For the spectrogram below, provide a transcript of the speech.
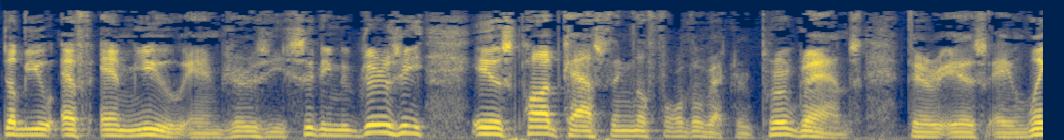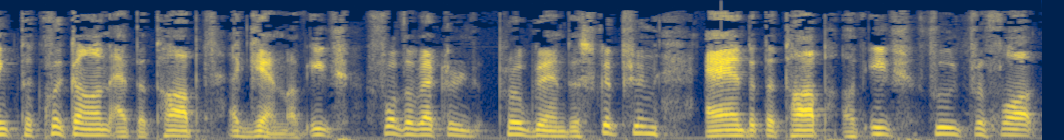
WFMU in Jersey City, New Jersey is podcasting the For the Record programs. There is a link to click on at the top, again, of each For the Record program description and at the top of each Food for Thought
